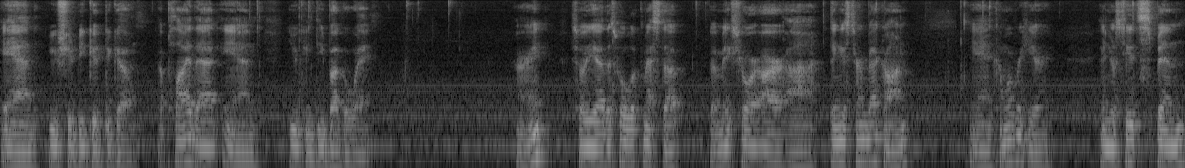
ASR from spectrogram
and you should be good to go. Apply that, and you can debug away. Alright? So yeah, this will look messed up, but make sure our uh, thing is turned back on and come over here and you'll see it spin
